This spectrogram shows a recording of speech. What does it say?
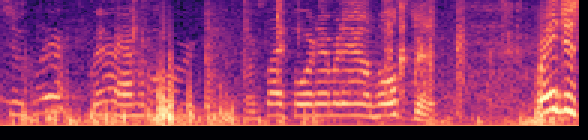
shoe clear. Clear, hammer forward. Or slide forward, hammer down, holster. Range is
